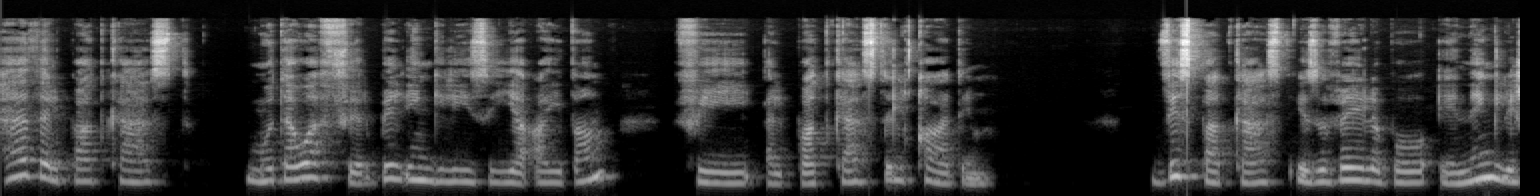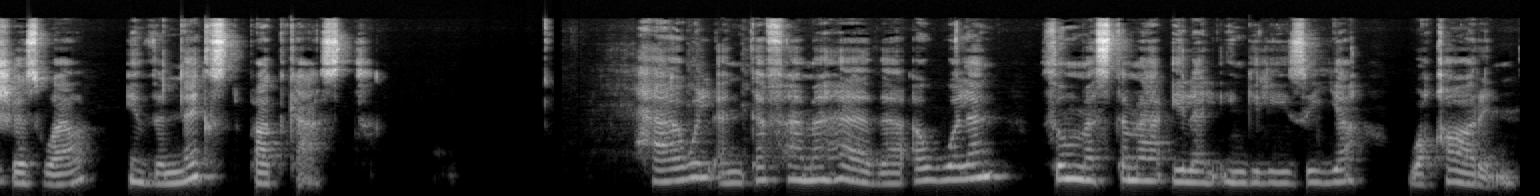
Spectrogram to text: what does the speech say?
هذا البودكاست متوفر بالإنجليزية أيضا في البودكاست القادم. This podcast is available in English as well in the next podcast. حاول أن تفهم هذا أولا ثم استمع إلى الإنجليزية وقارن.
